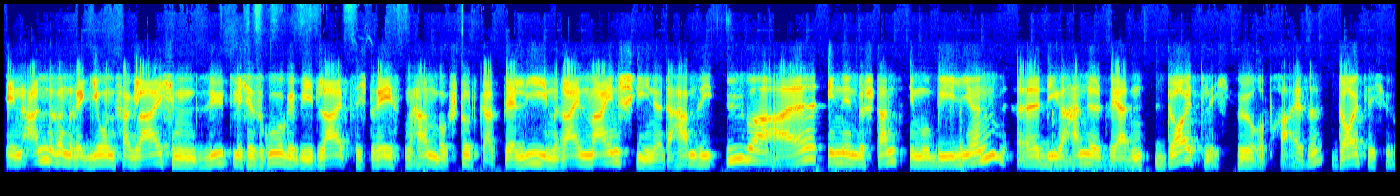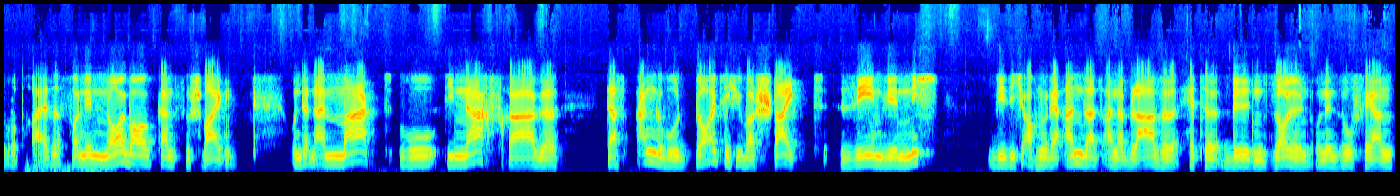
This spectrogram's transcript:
in anderen Regionen vergleichen, südliches Ruhrgebiet, Leipzig, Dresden, Hamburg, Stuttgart, Berlin, Rhein-Main-Schiene, da haben Sie überall in den Bestandsimmobilien, äh, die gehandelt werden, deutlich höhere Preise, deutlich höhere Preise, von dem Neubau ganz zu schweigen. Und in einem Markt, wo die Nachfrage das Angebot deutlich übersteigt, sehen wir nicht wie sich auch nur der Ansatz einer Blase hätte bilden sollen. Und insofern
